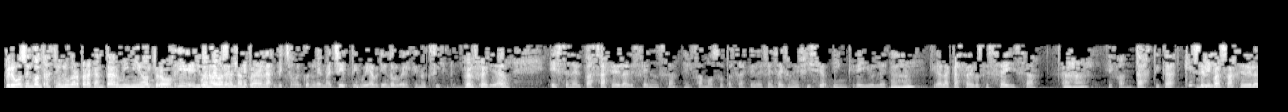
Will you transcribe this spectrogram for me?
Pero vos encontraste un lugar para cantar, Mimi, otro. Encontré, ¿Y bueno, dónde vas a cantar? el- de hecho voy con el machete, voy abriendo lugares que no existen. Perfecto. En es en el pasaje de la defensa, el famoso pasaje de la defensa, que es un edificio increíble, que era la casa de los Ezeiza, Ajá. que fantástica. ¿Qué es el pasaje de la...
